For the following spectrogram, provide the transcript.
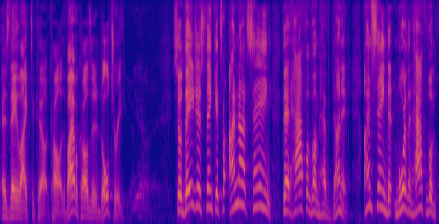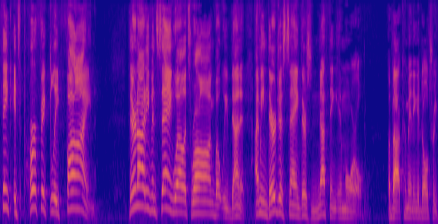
as they like to call it. The Bible calls it adultery. So they just think it's, I'm not saying that half of them have done it. I'm saying that more than half of them think it's perfectly fine. They're not even saying, well, it's wrong, but we've done it. I mean, they're just saying there's nothing immoral about committing adultery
